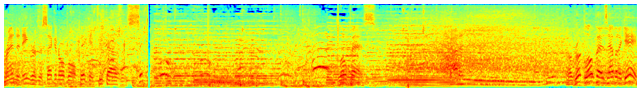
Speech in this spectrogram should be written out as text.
Brandon Ingram, the second overall pick in 2006. Lopez. Got it. Well, Brook Lopez having a game.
